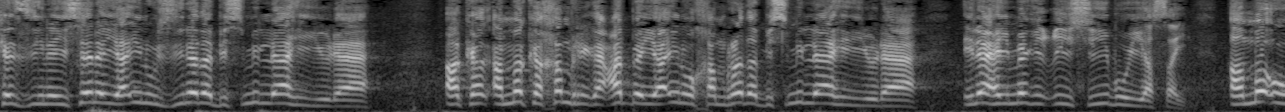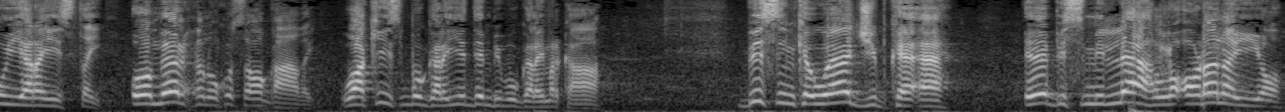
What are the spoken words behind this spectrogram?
Ka zinaysanayaa inuu zinada bismillaahi yidhaah ama ka khamriga cabbayaa inuu khamrada bismillaahi yidhaah ilaahay magiciisii buu yasay ama uu yaraystay oo meel xun ku soo qaaday. Waa kiis buu galay iyo dembi buu galay markaa. Bisinka waajibka ah ee bismillaah la odhanayo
